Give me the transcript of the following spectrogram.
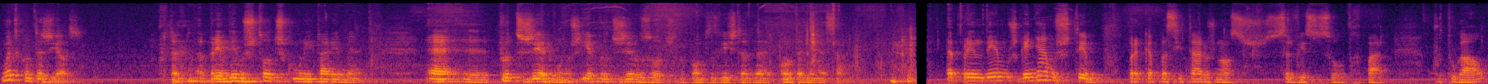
muito contagiosa. Portanto, aprendemos todos comunitariamente a uh, protegermos e a proteger os outros do ponto de vista da contaminação. Aprendemos, ganhamos tempo para capacitar os nossos serviços de saúde. Repare, Portugal,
